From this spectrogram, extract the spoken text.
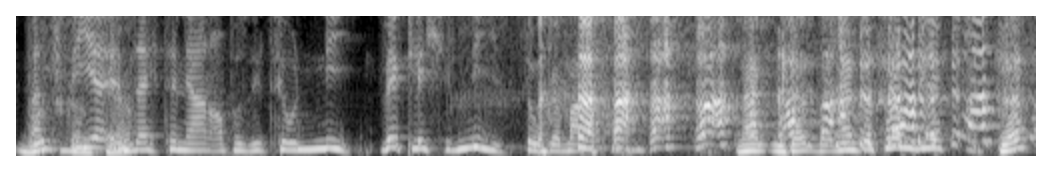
Was wir in Wunschkonzert. 16 Jahren Opposition nie, wirklich nie so gemacht haben. Nein, da, nein, das haben wir, das,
